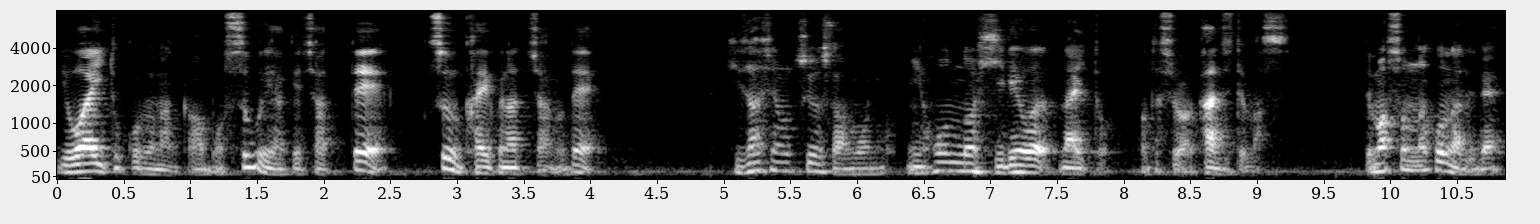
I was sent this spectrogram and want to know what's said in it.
弱いところなんかはもうすぐ焼けちゃってすぐ痒くなっちゃうので日差しの強さはもう日本の比ではないと私は感じてます。でまあそんなこんなでね、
